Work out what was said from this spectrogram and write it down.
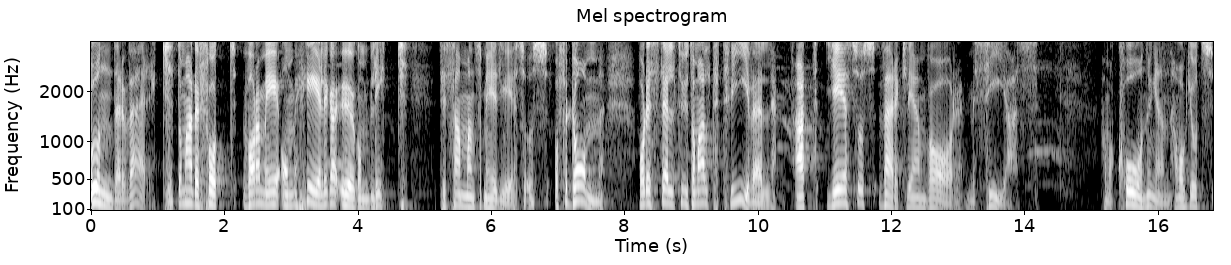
underverk. De hade fått vara med om heliga ögonblick tillsammans med Jesus. Och för dem var det ställt utom allt tvivel att Jesus verkligen var Messias. Han var konungen, han var Guds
